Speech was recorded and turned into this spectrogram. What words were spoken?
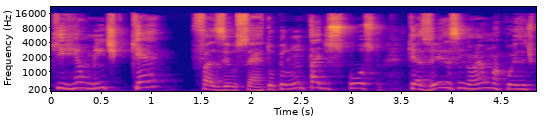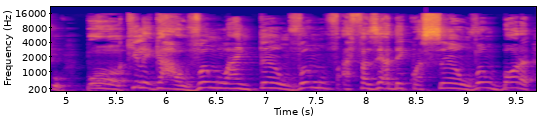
que realmente quer fazer o certo, ou pelo menos tá disposto. Porque às vezes assim não é uma coisa tipo, pô, que legal, vamos lá então, vamos fazer adequação, vamos bora,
